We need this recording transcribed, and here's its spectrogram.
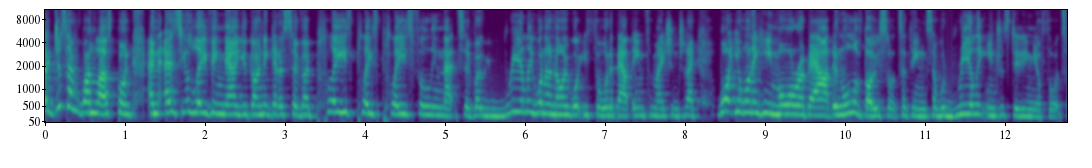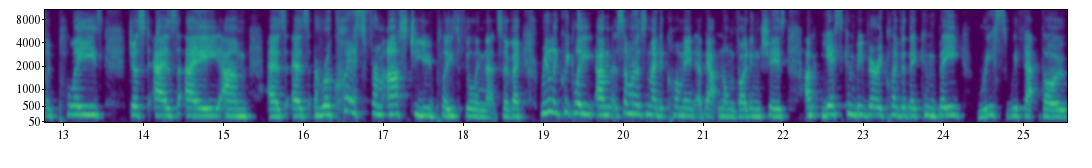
I just have one last point. And as you're leaving now, you're going to get a survey. Please, please, please fill in that survey. We really want to know what you thought about the information today, what you want to hear more about, and all of those sorts of things. So we're really interested in your thoughts. So please, just as a um, as as a request from us to you, please fill in that survey. Really quickly, um, someone has made a comment about non-voting shares. Um, yes, can be very clever. There can be risks with that though,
